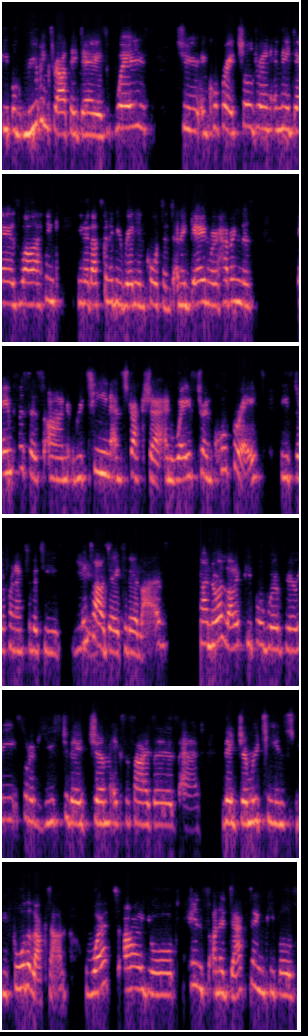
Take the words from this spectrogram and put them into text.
people moving throughout their days, ways to incorporate children in their day as well. I think, you know, that's going to be really important. And again, we're having this emphasis on routine and structure and ways to incorporate these different activities yes. into our day to day lives. I know a lot of people were very sort of used to their gym exercises and their gym routines before the lockdown. What are your hints on adapting people's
